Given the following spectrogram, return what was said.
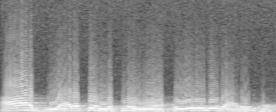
آج زیارت مسلم عقیل بھی وارد ہے۔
